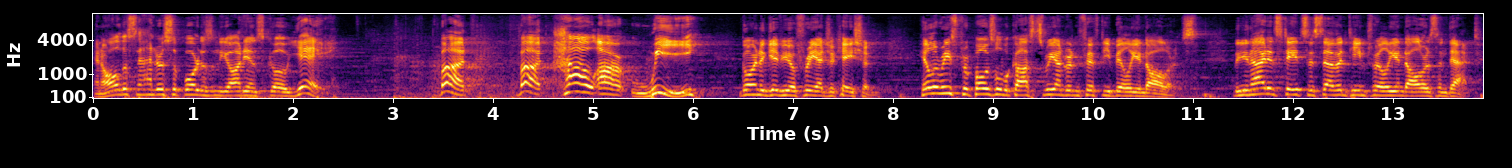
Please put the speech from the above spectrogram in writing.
And all the Sanders supporters in the audience go, yay. But, but how are we going to give you a free education? Hillary's proposal will cost $350 billion. The United States is $17 trillion in debt.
